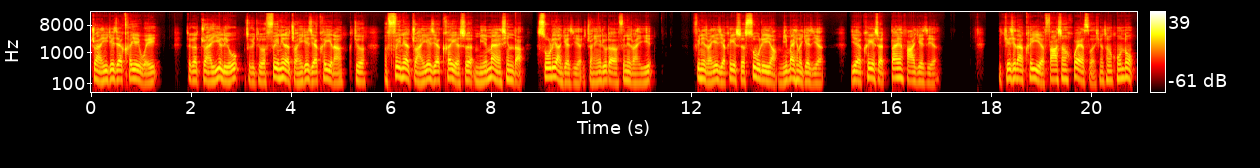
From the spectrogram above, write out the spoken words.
转移结节可以为这个转移瘤，这个就是肺内的转移结节可以呢，就肺内转移结节可以是弥漫性的粟粒样结节，转移瘤的肺内转移，肺内转移结节可以是粟粒样弥漫性的结节，也可以是单发结节。结节呢可以发生坏死，形成空洞，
